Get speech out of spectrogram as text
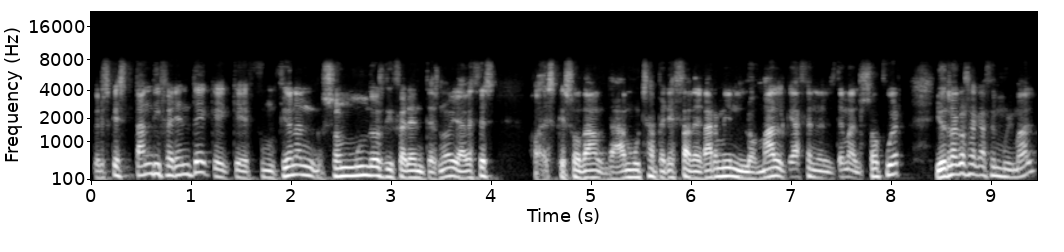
Pero es que es tan diferente que, que funcionan, son mundos diferentes, ¿no? Y a veces, joder, es que eso da, da mucha pereza de Garmin, lo mal que hacen en el tema del software. Y otra cosa que hacen muy mal,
